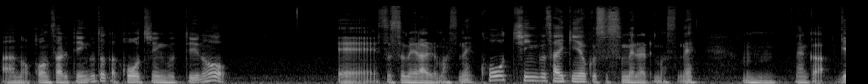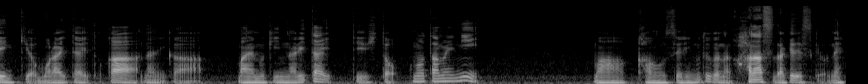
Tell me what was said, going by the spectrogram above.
あなコンサルティングとかコーチングっていうのを、えー、勧められますね。コーチング最近よく勧められますね。うんなんか元気をもらいたいとか何か前向きになりたいっていう人のためにまあカウンセリングというかなんか話すだけですけどね、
